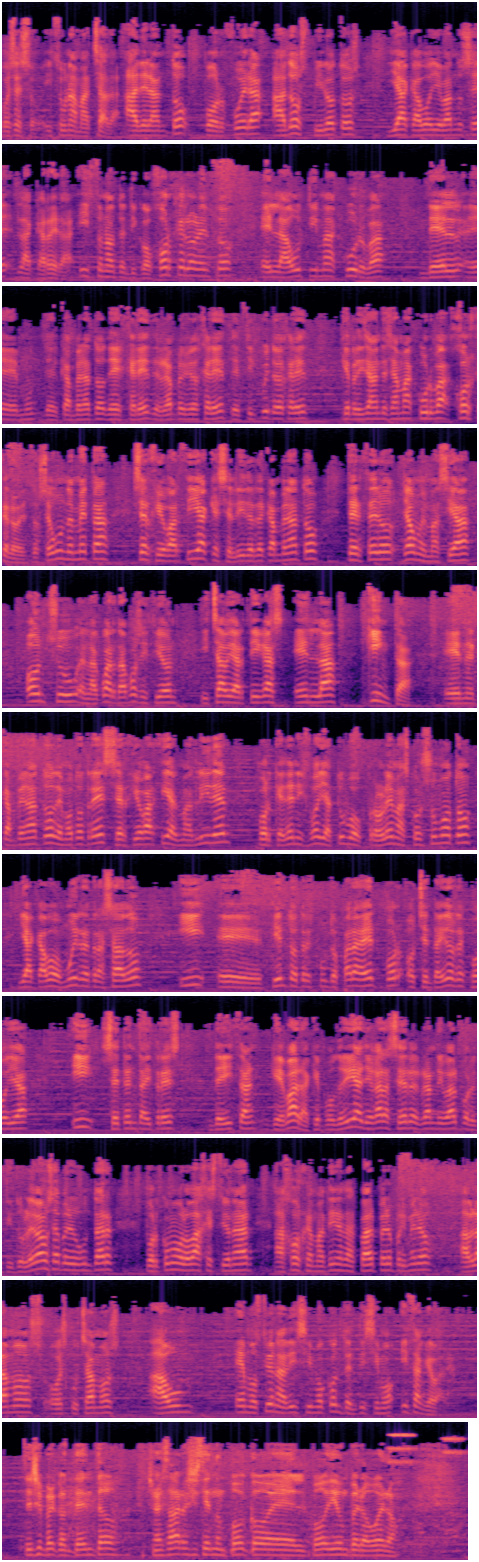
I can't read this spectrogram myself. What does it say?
pues eso, hizo una machada. Adelantó por fuera a dos pilotos y acabó llevándose la carrera. Hizo un auténtico Jorge Lorenzo en la última curva del, eh, del campeonato de Jerez, del Gran Premio de Jerez, del circuito de Jerez, que precisamente se llama Curva Jorge Lorenzo. Segundo en meta, Sergio García, que es el líder del campeonato. Tercero, Jaume Masia, Onchu en la cuarta posición y Xavi Artigas en la quinta. En el campeonato de Moto 3, Sergio García es más líder porque Denis Foya tuvo problemas con su moto y acabó muy retrasado y eh, 103 puntos para él por 82 de Foya y 73 de Ethan Guevara, que podría llegar a ser el gran rival por el título. Le vamos a preguntar por cómo lo va a gestionar a Jorge Martínez Aspar, pero primero hablamos o escuchamos a un emocionadísimo, contentísimo Ethan Guevara. Estoy súper contento. Se nos estaba resistiendo un poco el podium, pero bueno.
